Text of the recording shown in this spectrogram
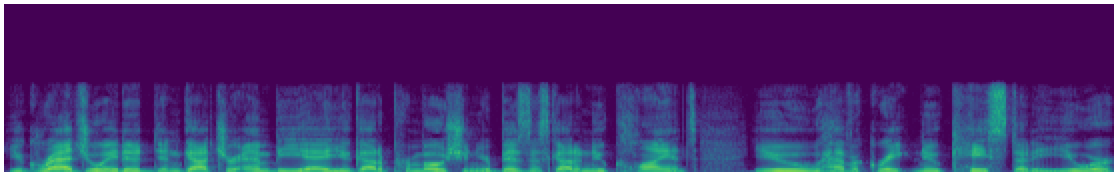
you graduated and got your MBA, you got a promotion, your business got a new client, you have a great new case study, you were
